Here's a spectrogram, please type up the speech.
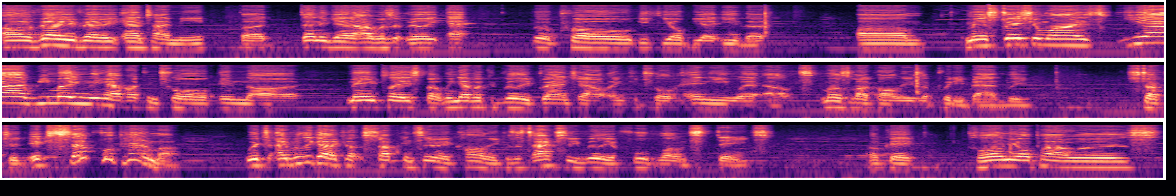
are very, very anti-me, but then again, I wasn't really pro-Ethiopia either. Um, Administration-wise, yeah, we mainly have our control in the main place, but we never could really branch out and control anywhere else. Most of our colonies are pretty badly structured, except for Panama, which I really gotta stop considering a colony, because it's actually really a full-blown state. Okay, colonial powers,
